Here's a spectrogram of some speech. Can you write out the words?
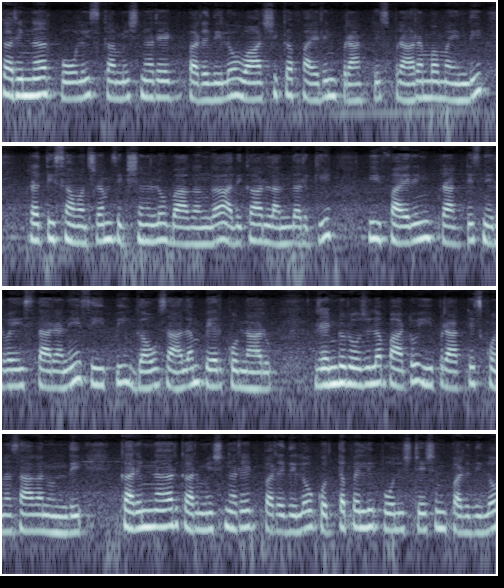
కరీంనగర్ పోలీస్ కమిషనరేట్ పరిధిలో వార్షిక ఫైరింగ్ ప్రాక్టీస్ ప్రారంభమైంది. ప్రతి సంవత్సరం శిక్షణలో భాగంగా అధికారులందరికీ ఈ ఫైరింగ్ ప్రాక్టీస్ నిర్వహిస్తారని సిపి గౌసాలం పేర్కొన్నారు. రెండు రోజుల పాటు ఈ ప్రాక్టీస్ కొనసాగనుంది. కరీంనగర్ కమిషనరేట్ పరిధిలో కొత్తపల్లి పోలీస్ స్టేషన్ పరిధిలో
